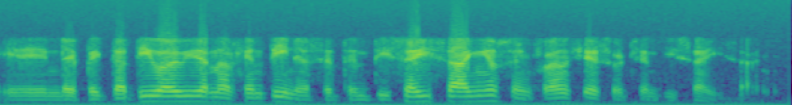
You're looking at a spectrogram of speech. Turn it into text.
En la expectativa de vida en Argentina es 76 años, en Francia es 86 años.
